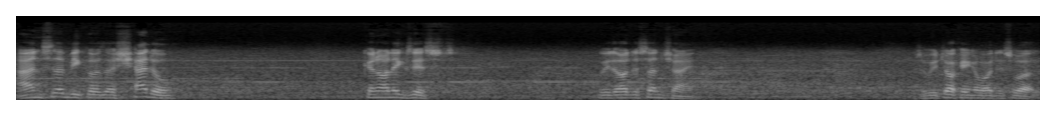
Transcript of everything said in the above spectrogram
Answer because a shadow cannot exist without the sunshine. So we're talking about this world.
